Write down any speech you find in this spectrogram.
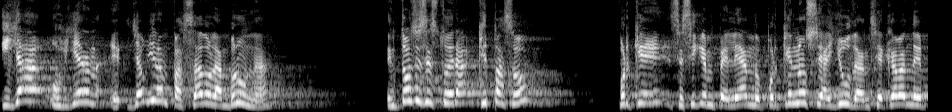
y ya hubieran, eh, ya hubieran pasado la hambruna, entonces esto era, ¿qué pasó? ¿Por qué se siguen peleando? ¿Por qué no se ayudan? Si acaban de,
